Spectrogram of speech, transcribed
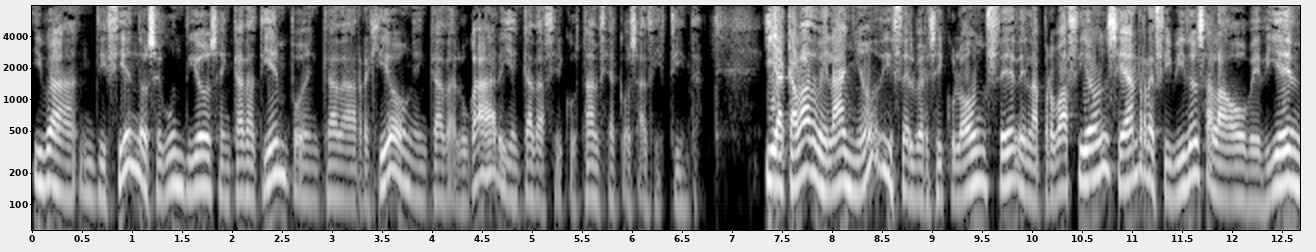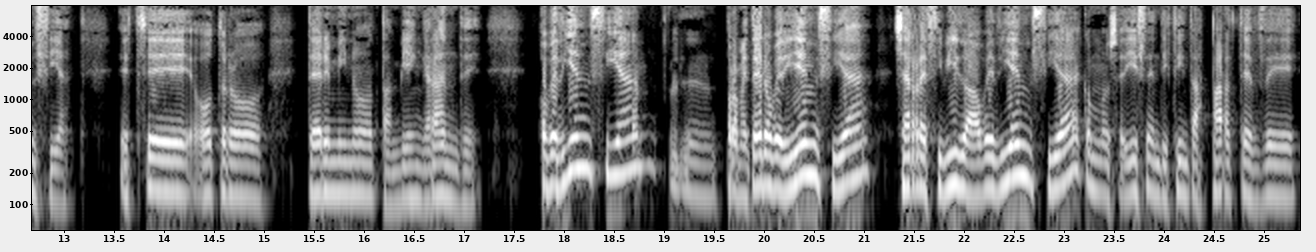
iba diciendo según Dios en cada tiempo, en cada región, en cada lugar y en cada circunstancia cosas distintas. Y acabado el año, dice el versículo 11 de la aprobación, sean recibidos a la obediencia. Este otro término también grande. Obediencia, prometer obediencia, ser recibido a obediencia, como se dice en distintas partes de,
